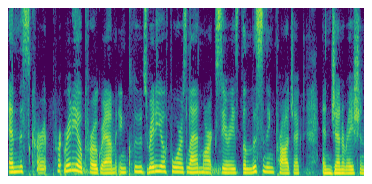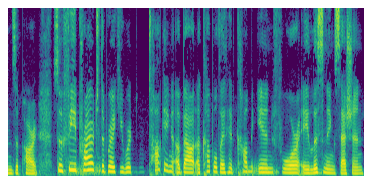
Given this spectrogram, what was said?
And this current pr- radio program includes Radio 4's landmark series, The Listening Project and Generations Apart. Sophie, prior to the break, you were talking about a couple that had come in for a listening session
